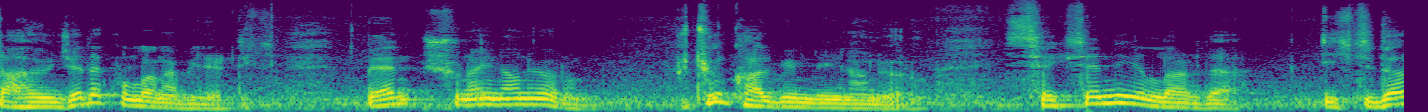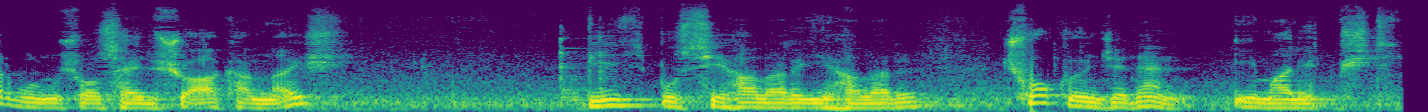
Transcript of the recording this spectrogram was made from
daha önce de kullanabilirdik. Ben şuna inanıyorum. Bütün kalbimle inanıyorum. 80'li yıllarda iktidar bulmuş olsaydı şu ak anlayış biz bu sihaları, İHA'ları çok önceden imal etmiştik.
